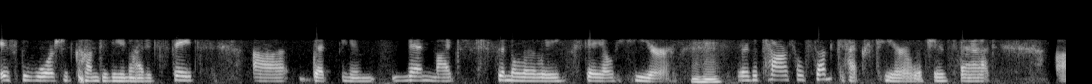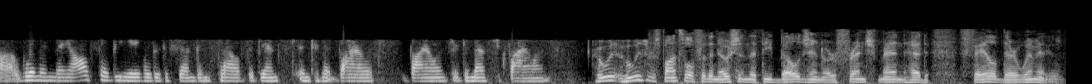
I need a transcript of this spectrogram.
if the war should come to the United States, uh, that you know men might similarly fail here. hmm There's a powerful subtext here, which is that uh, women may also be able to defend themselves against intimate violence, violence or domestic violence. Who who is responsible for the notion that the Belgian or French men had failed their women?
